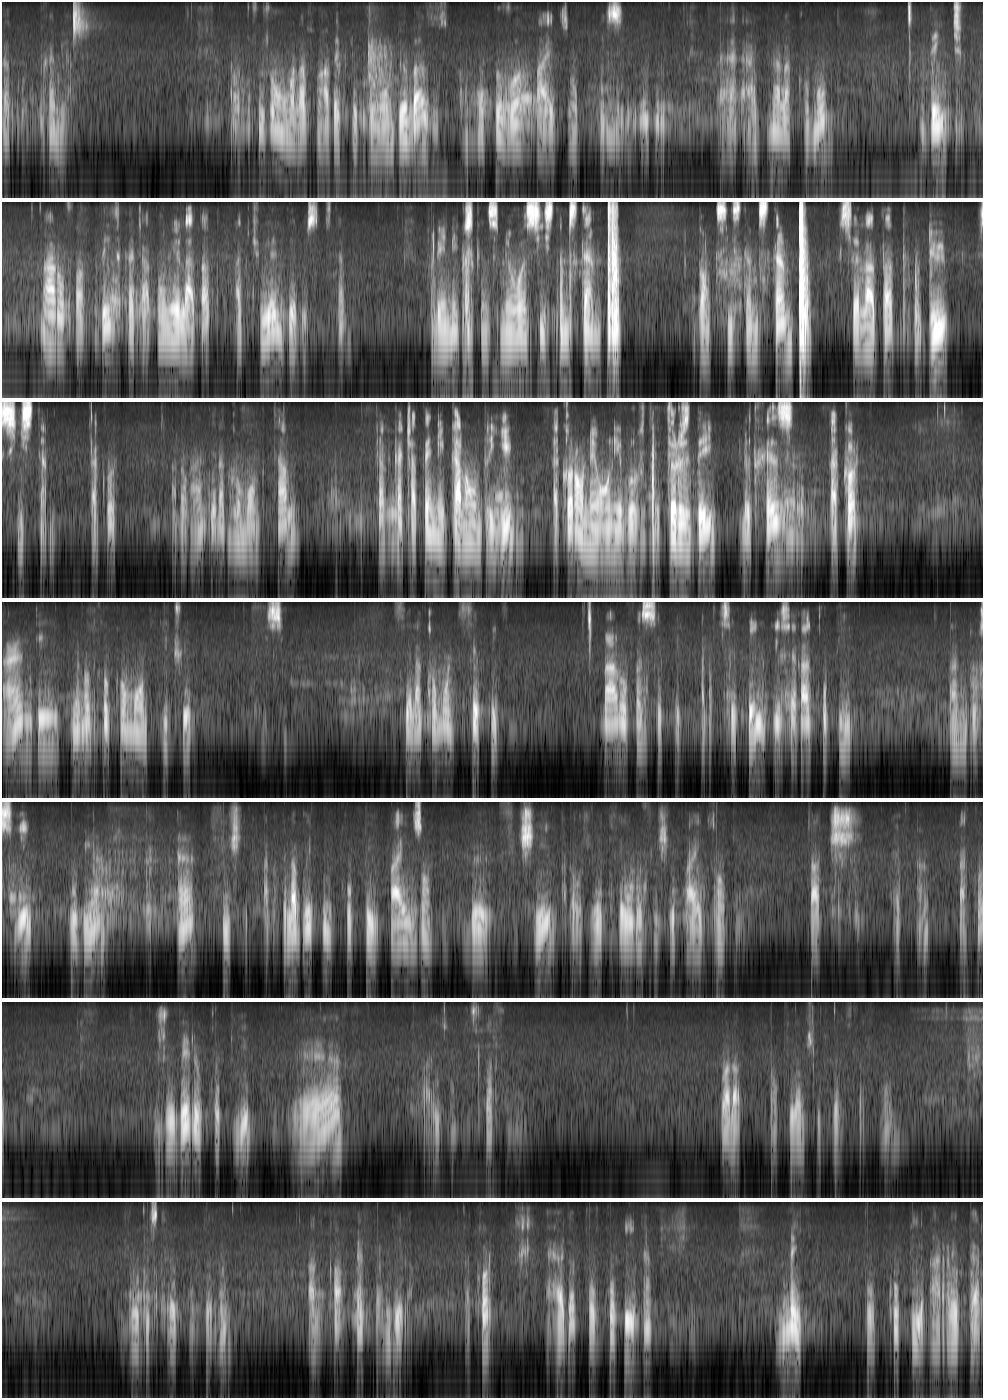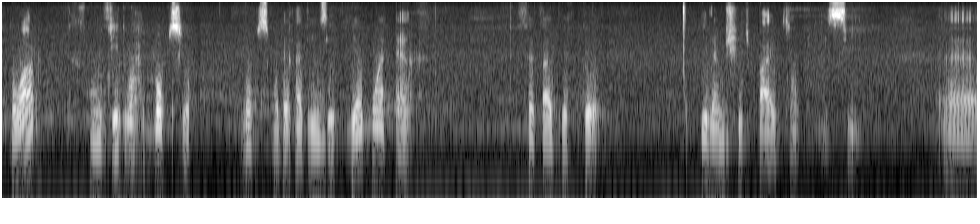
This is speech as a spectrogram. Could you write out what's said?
D'accord, très bien. Alors, toujours en relation avec le commande de base, on peut voir par exemple ici, euh, la commande date معروفة date كتعطيني la date actuelle ديال السيستم في لينكس كنسميوها system stamp donc system stamp c'est la date du système d'accord alors عندي la commande cal cal كتعطيني calendrier d'accord on est au niveau de Thursday le 13 d'accord Andy, une autre commande YouTube, ici, c'est la commande CP. CP. Alors CP, il sera copié un dossier ou bien un fichier. Alors il abrite une copie, par exemple, le fichier. Alors je vais créer le fichier, par exemple, touch F1, d'accord? Je vais le copier vers, par exemple, slash. Voilà, donc il va me chercher vers slash Je liste le contenu. cas F1 est là, d'accord pour copier un fichier. Mais pour copier un répertoire, نزيد واحد l'option l'option اللي غادي نزيد هي moins r c'est-à-dire que il مشيت par exemple ici euh,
